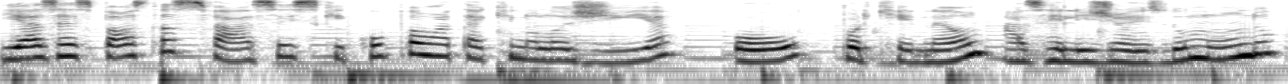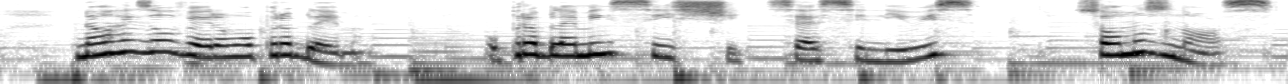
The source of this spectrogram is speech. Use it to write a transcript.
e as respostas fáceis que culpam a tecnologia ou, por que não, as religiões do mundo não resolveram o problema. O problema insiste, C.S. Lewis somos nós,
